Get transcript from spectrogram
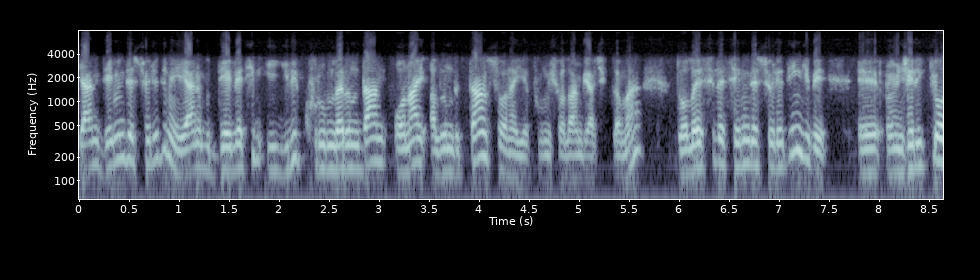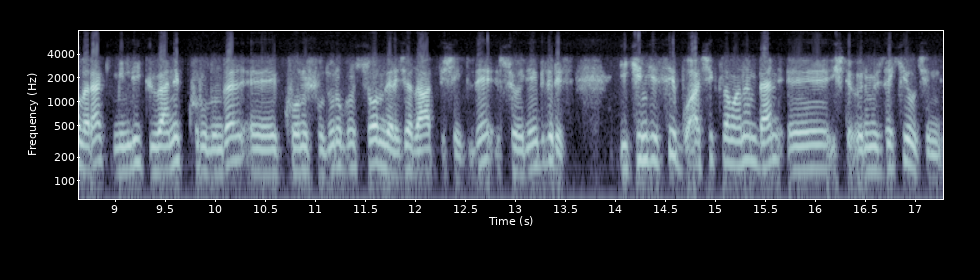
yani demin de söyledim ya yani bu devletin ilgili kurumlarından onay alındıktan sonra yapılmış olan bir açıklama. Dolayısıyla senin de söylediğin gibi e, öncelikli olarak Milli Güvenlik Kurulu'nda e, konuşulduğunu bunu son derece rahat bir şekilde söyleyebiliriz. İkincisi bu açıklamanın ben e, işte önümüzdeki yıl için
